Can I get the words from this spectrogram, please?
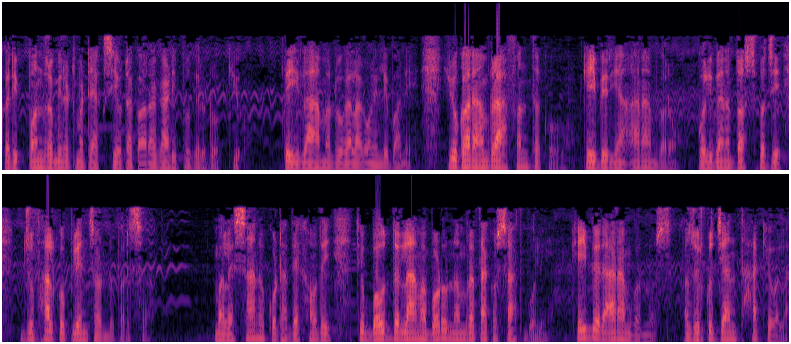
करिब पन्ध्र मिनटमा ट्याक्सी एउटा घर अगाडि पुगेर रोकियो। त्यही लामा लुगा लगाउनेले भने यो घर हाम्रो आफन्तको केही बेर यहाँ आराम गरौँ। भोलि बिहान दस बजे जुफालको प्लेन चढ्नुपर्छ। मलाई सानो कोठा देखाउँदै त्यो बौद्ध लामा बडो नम्रताको साथ बोले केही बेर आराम गर्नुहोस् हजुरको ज्यान थाक्यो होला।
